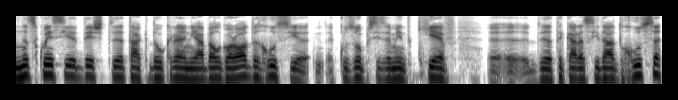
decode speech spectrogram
Na sequência deste ataque da Ucrânia a Belgorod, a Rússia acusou precisamente Kiev uh, de atacar a cidade russa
